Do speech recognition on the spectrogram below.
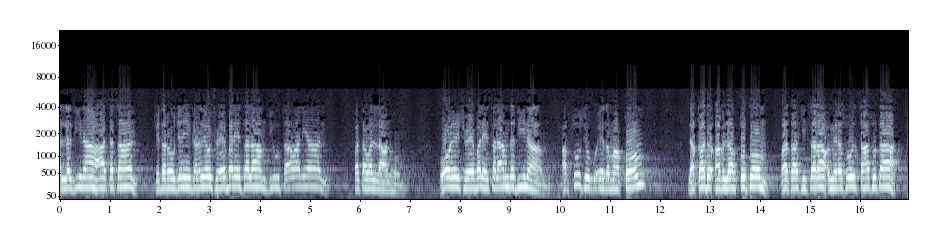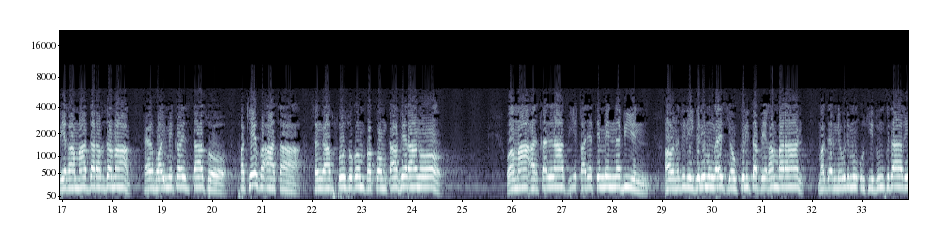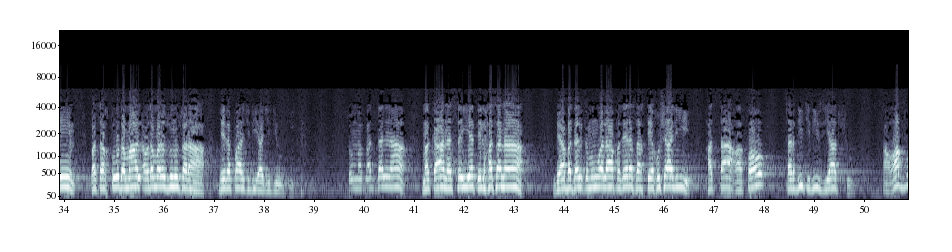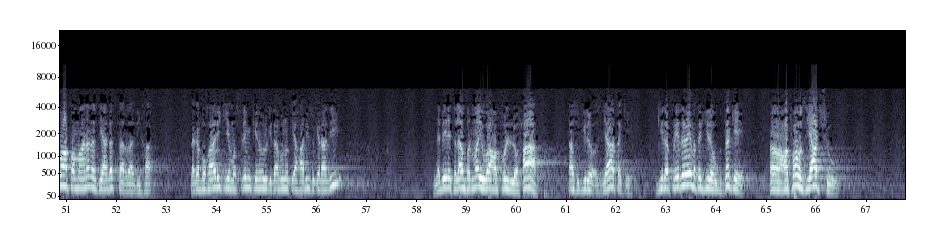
الذين هاكسان چې دروځنی غړلو شعیب علی السلام دیو تاوانیان فتولانهم وړي شعیب علی السلام د دینا افسوس یو کو ازما قوم لقد ابلغتکم فتا کی سرا ام رسول تاسو ته پیغامات در رب زما خیر خوای می کړی تاسو فکیف آسا څنګه افسوس کوم په قوم کافرانو وما ارسلنا فی قريه من نبی او ندی لګلی مونږه یو کلی ته پیغمبران مگر نیولی مونږ اوسیدونکو دا غي پس اختو د مال او د مرزونو سره د لپاره چې دی عاجزیو کی ثم بدلنا مکان السیئه الحسنه بیا بدل کوم ولا په زیره سختې خوشحالي حتا عفو تر دې چې دی زیات شو عفو په معنا د زیادت سره راځي ښا لکه بخاری کې مسلم کې نور کتابونو کې احادیثو کې راځي نبی رسول الله فرمایي واعف اللحا تاسو ګیره زیاته کې ګیره پرې دوي مته ګیره وګده کې عفو زیات شو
